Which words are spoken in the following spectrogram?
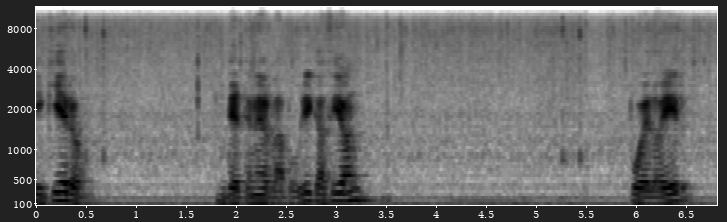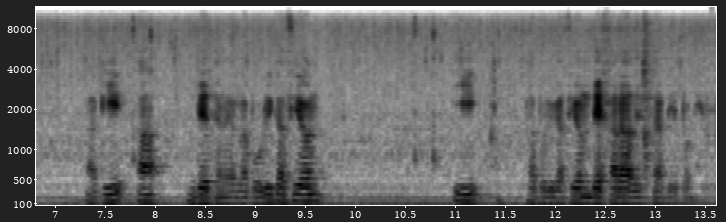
Si quiero detener la publicación puedo ir aquí a detener la publicación y la publicación dejará de estar disponible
